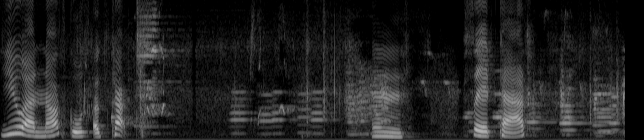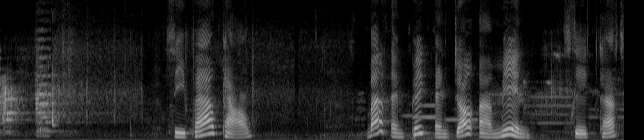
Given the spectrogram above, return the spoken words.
You are not good at cat. Um, said cat. She found cow. Bat and pig and dog are mean, said cat.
